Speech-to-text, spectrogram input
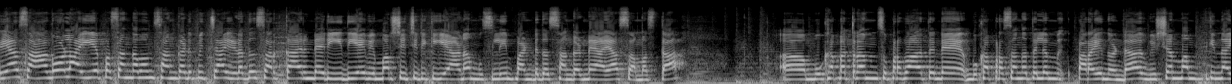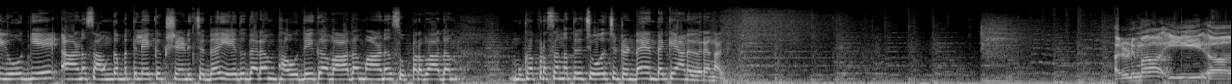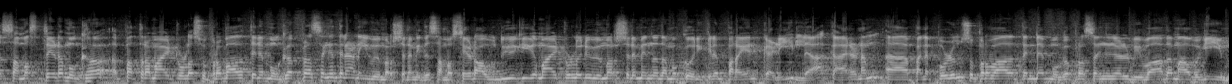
റിയാസ് ആഗോള അയ്യപ്പ സംഗമം സംഘടിപ്പിച്ച ഇടത് സർക്കാരിന്റെ രീതിയെ വിമർശിച്ചിരിക്കുകയാണ് മുസ്ലിം പണ്ഡിത സംഘടനയായ സമസ്ത. മുഖപത്രം സുപ്രഭാതത്തിന്റെ മുഖപ്രസംഗത്തിലും പറയുന്നുണ്ട് വിഷം വമ്പിക്കുന്ന യോഗിയെ ആണ് സംഗമത്തിലേക്ക് ക്ഷണിച്ചത്. ഏതുതരം ഭൗതികവാദമാണ് സുപ്രഭാതം മുഖപ്രസംഗത്തിൽ ചോദിച്ചിട്ടുണ്ട്. എന്തൊക്കെയാണ് വിവരങ്ങൾ? അരുണിമ ഈ സമസ്തയുടെ മുഖപത്രമായിട്ടുള്ള സുപ്രഭാതത്തിന്റെ മുഖപ്രസംഗത്തിലാണ് ഈ വിമർശനം. ഇത് സമസ്തയുടെ ഔദ്യോഗികമായിട്ടുള്ള ഒരു വിമർശനം എന്ന് നമുക്ക് ഒരിക്കലും പറയാൻ കഴിയില്ല. കാരണം പലപ്പോഴും സുപ്രഭാതത്തിന്റെ മുഖപ്രസംഗങ്ങൾ വിവാദമാവുകയും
